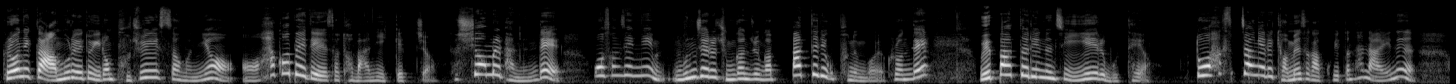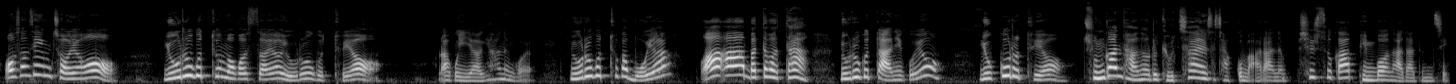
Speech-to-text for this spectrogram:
그러니까 아무래도 이런 부주의성은요, 어, 학업에 대해서 더 많이 있겠죠. 시험을 봤는데, 어, 선생님, 문제를 중간중간 빠뜨리고 푸는 거예요. 그런데 왜 빠뜨리는지 이해를 못 해요. 또 학습장애를 겸해서 갖고 있던 한 아이는, 어, 선생님, 저요, 요르구트 먹었어요. 요르구트요. 라고 이야기하는 거예요. 요르구트가 뭐야? 아, 아, 맞다, 맞다. 요르구트 아니고요. 요구르트요. 중간 단어를 교차해서 자꾸 말하는 실수가 빈번하다든지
